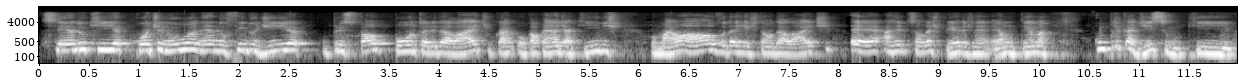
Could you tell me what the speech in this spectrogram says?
Sendo que continua, né, no fim do dia, o principal ponto ali da Light, o calcanhar de Aquiles, o maior alvo da gestão da Light é a redução das perdas, né? É um tema complicadíssimo que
